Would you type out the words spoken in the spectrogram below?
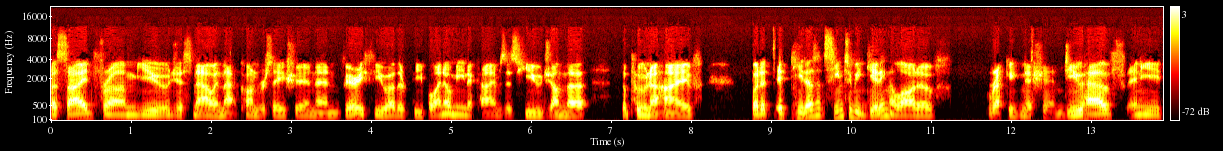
aside from you just now in that conversation and very few other people, I know Mina Kimes is huge on the, the Poona Hive, but it, it, he doesn't seem to be getting a lot of recognition. Do you have any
